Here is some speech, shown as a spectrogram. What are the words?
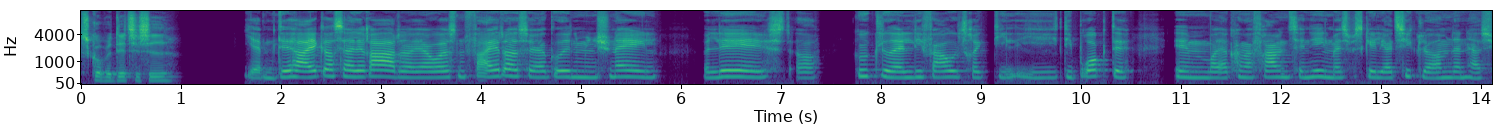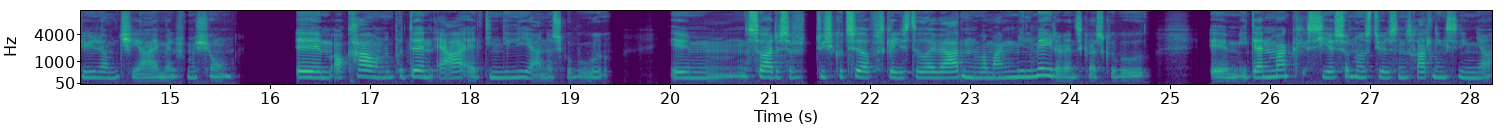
skubbet det til side? Jamen, det har ikke været særlig rart, og jeg er jo også en fighter, så jeg har gået ind i min journal og læst og googlede alle de fagudtryk, de, de brugte, øhm, hvor jeg kommer frem til en hel masse forskellige artikler om den her sygdom, GI-malformation. Øhm, og kravene på den er, at din lille hjerne skubber ud. Øhm, så er det så diskuteret forskellige steder i verden, hvor mange millimeter den skal være skubbet ud. Øhm, I Danmark siger Sundhedsstyrelsens retningslinjer,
